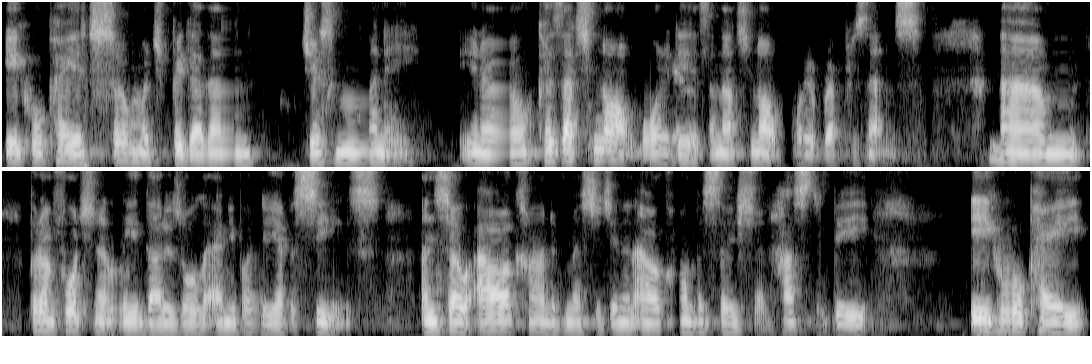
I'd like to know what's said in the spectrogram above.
equal pay is so much bigger than just money, you know, because that's not what it is and that's not what it represents. Mm-hmm. Um, but unfortunately, that is all that anybody ever sees. And so our kind of messaging and our conversation has to be equal pay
